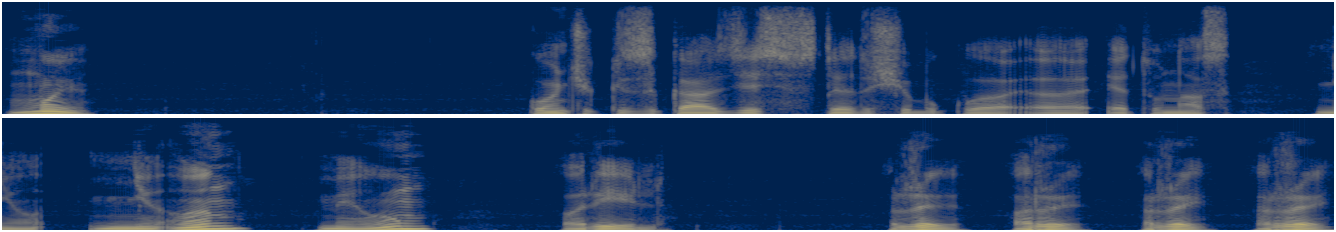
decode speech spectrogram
мы. Кончик языка, здесь следующая буква, э, это у нас не, не н, меум, рель. Р, р, р, р.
